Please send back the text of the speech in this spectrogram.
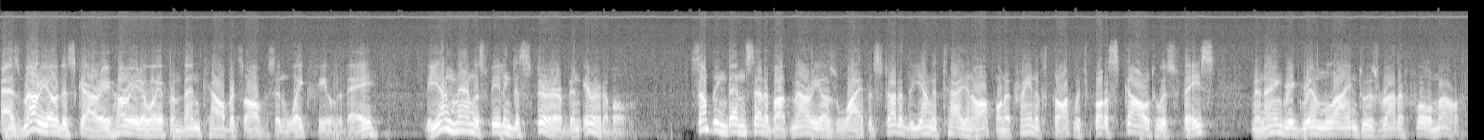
As Mario Descari hurried away from Ben Calvert's office in Wakefield today, the young man was feeling disturbed and irritable. Something Ben said about Mario's wife had started the young Italian off on a train of thought which brought a scowl to his face and an angry, grim line to his rather full mouth.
